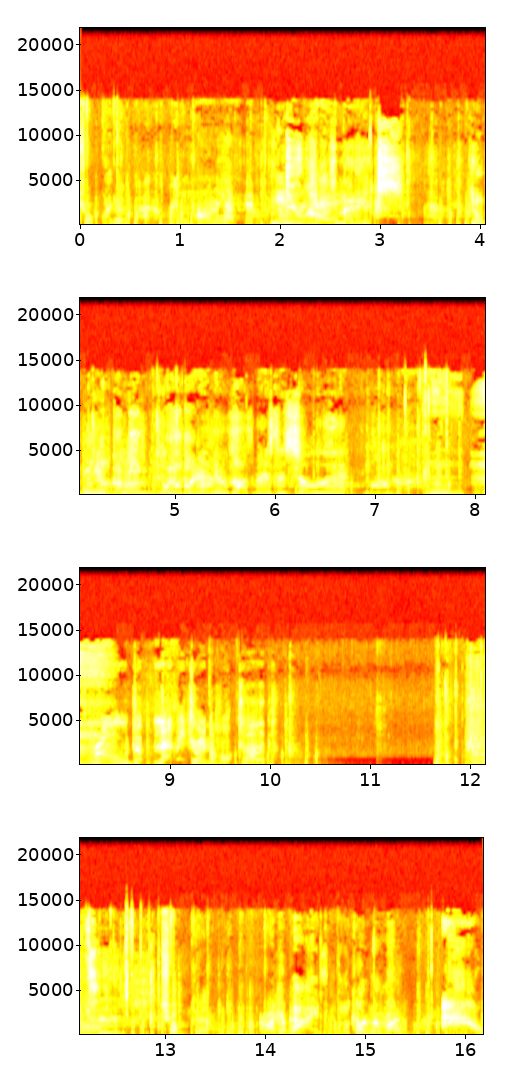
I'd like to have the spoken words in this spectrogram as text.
chocolate. I don't really I only have 15 New cosmetics. Yo, but look, I mean, boiled New eggs. cosmetics is so lit. Mom. Bro, d- let me join the hot tub. chocolate. I can buy some. Look oh, no, my. Ow!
